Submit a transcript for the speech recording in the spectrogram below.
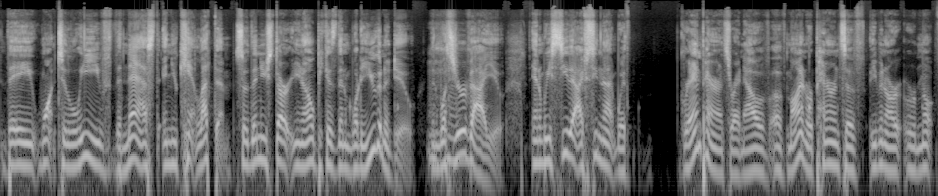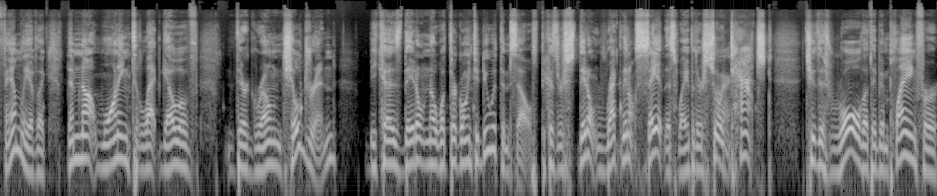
they want to leave the nest and you can't let them so then you start you know because then what are you going to do then mm-hmm. what's your value and we we see that. I've seen that with grandparents right now of, of mine or parents of even our remote family of like them not wanting to let go of their grown children because they don't know what they're going to do with themselves because they're they don't rec- they don't say it this way but they're so sure. attached to this role that they've been playing for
